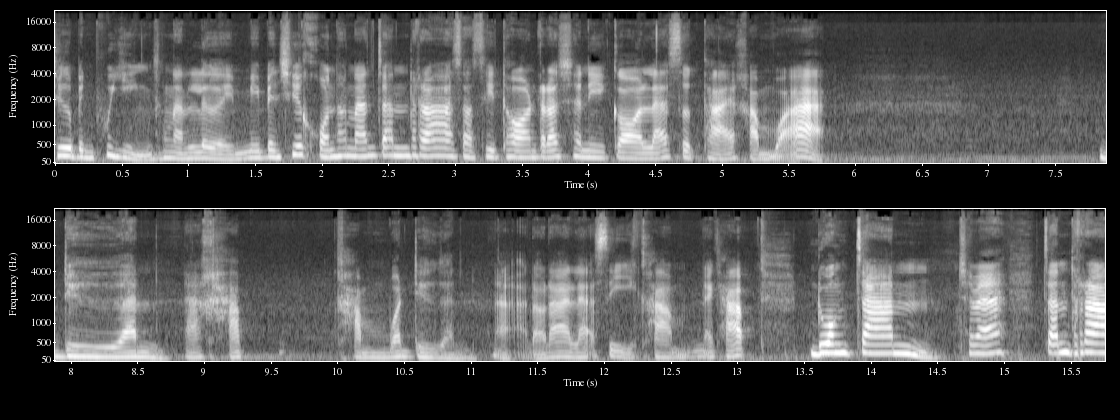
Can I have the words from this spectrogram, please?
ชื่อเป็นผู้หญิงทั้งนั้นเลย มีเป็นชื่อคนทั้งนั้นจันทราสัสิธรรัชนีกรและสุดท้ายคำว่า เดือนนะครับคำว่าเดือนนะเราได้และสี่คำนะครับ ดวงจันทร์ใช่ไหมจันทรา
